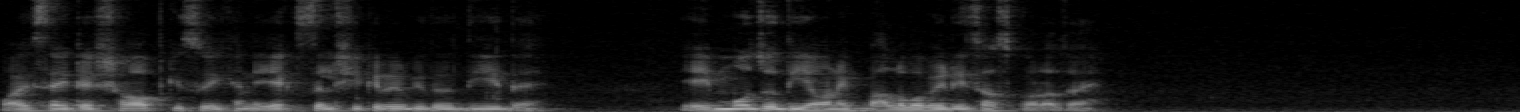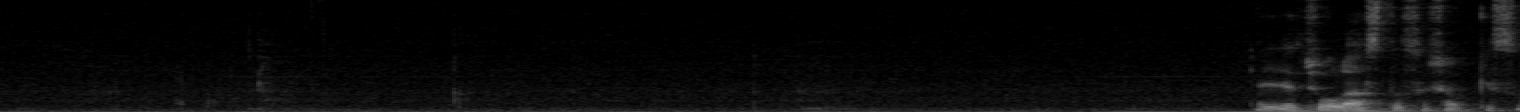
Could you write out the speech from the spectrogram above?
ওয়েবসাইটে সব কিছু এখানে এক্সেল শিটের ভিতরে দিয়ে দেয়। এই মোজো দিয়ে অনেক ভালোভাবে রিসার্চ করা যায়। এই যে চলে আসতেছে সব কিছু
